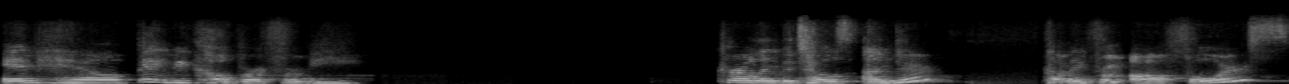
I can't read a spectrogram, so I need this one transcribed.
Inhale, baby cobra for me. Curling the toes under, coming from all fours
